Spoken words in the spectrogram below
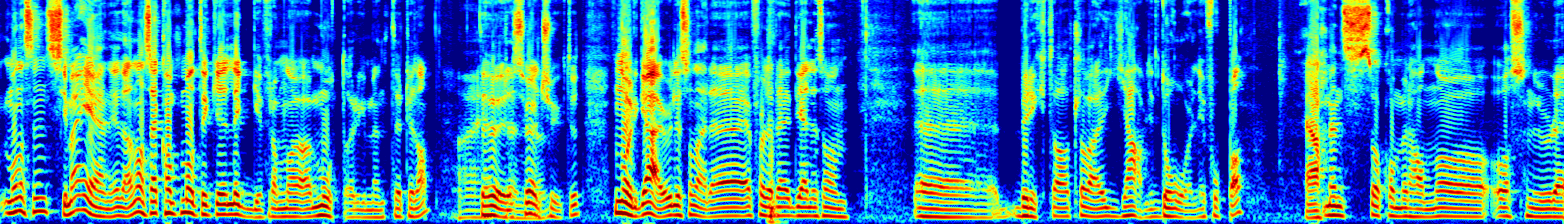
må nesten si meg enig i den. Altså, jeg kan på en måte ikke legge fram noen motargumenter til han. Nei, Det høres jo helt sjukt ut. Norge er jo litt sånn derre Jeg føler det, de er litt sånn uh, berykta til å være jævlig dårlig i fotball. Ja. Men så kommer han og, og snur det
